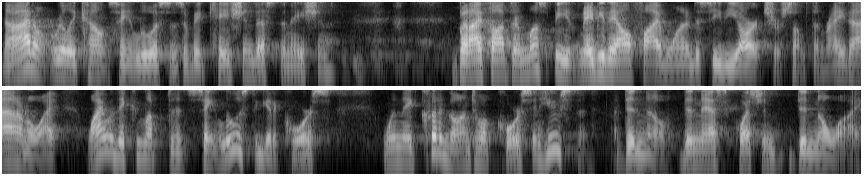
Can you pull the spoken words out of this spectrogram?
Now, I don't really count St. Louis as a vacation destination, but I thought there must be, maybe they all five wanted to see the arch or something, right? I don't know why. Why would they come up to St. Louis to get a course when they could have gone to a course in Houston? I didn't know. Didn't ask the question, didn't know why.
